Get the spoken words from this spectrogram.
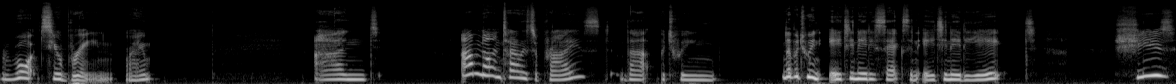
rots your brain, right? And I'm not entirely surprised that between that between 1886 and 1888, she's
